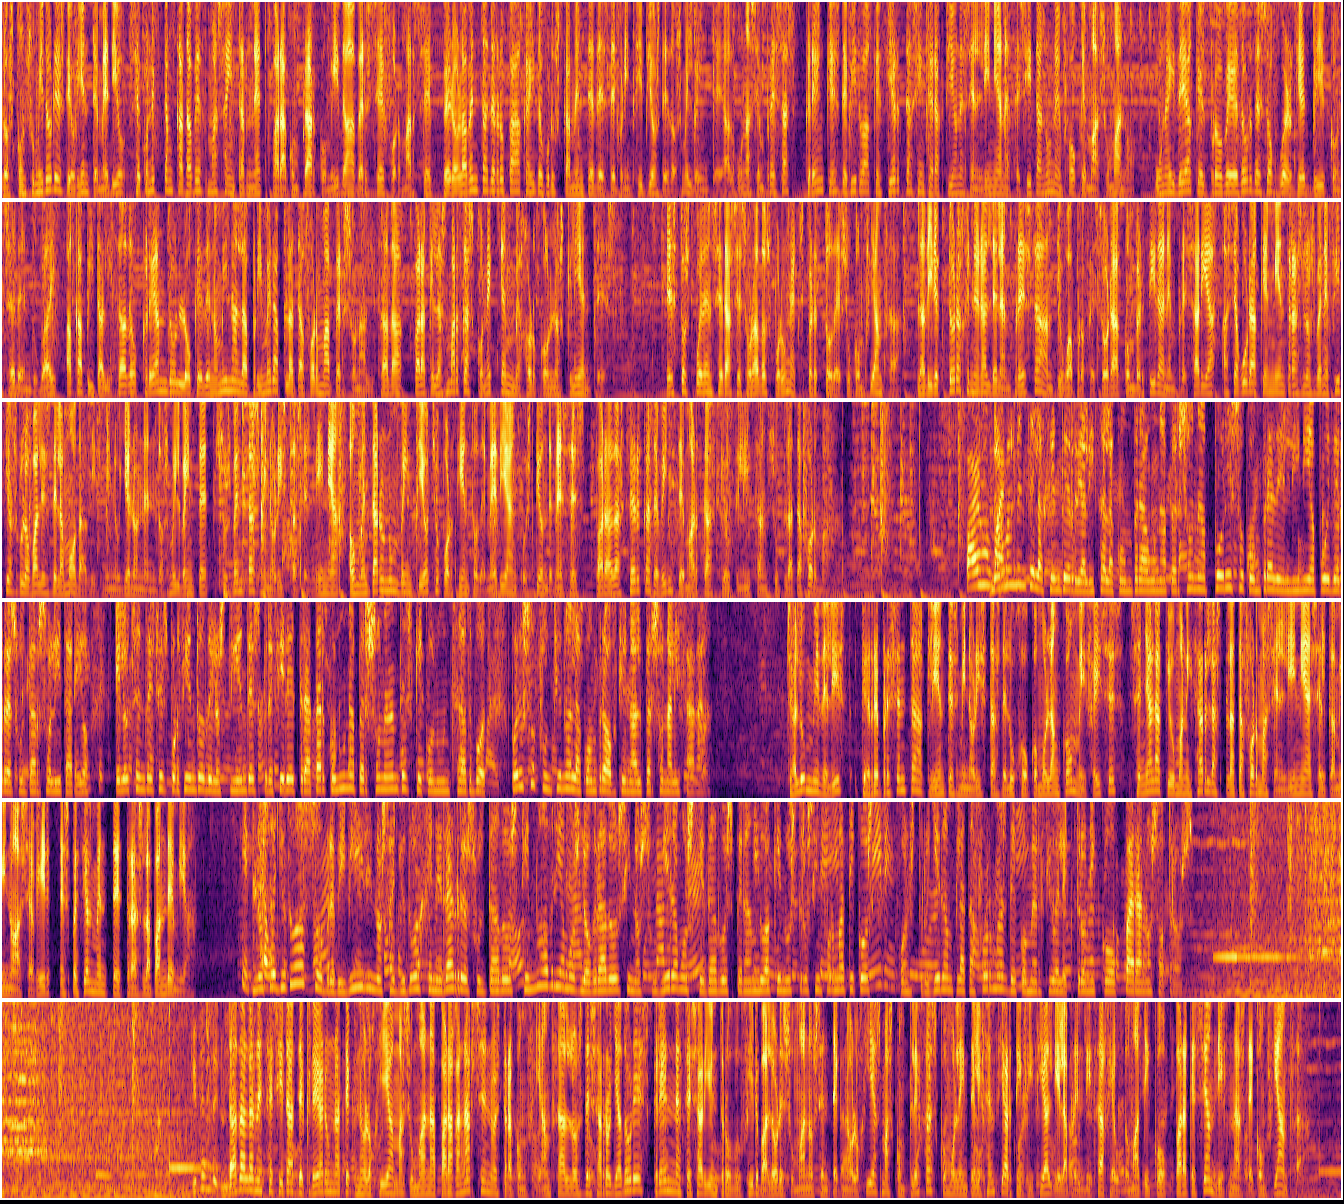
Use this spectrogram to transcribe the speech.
Los consumidores de Oriente Medio se conectan cada vez más a Internet para comprar comida, verse, formarse, pero la venta de ropa ha caído bruscamente desde principios de 2020. Algunas empresas creen que es debido a que ciertas interacciones en línea necesitan un enfoque más humano, una idea que el proveedor de software GetBee con sede en Dubai ha capitalizado creando lo que denominan la primera plataforma personalizada para que las marcas conecten mejor con los clientes. Estos pueden ser asesorados por un experto de su confianza. La directora general de la empresa, antigua profesora, convertida en empresaria, asegura que mientras los beneficios globales de la moda disminuyeron en 2020, sus ventas minoristas en línea aumentaron un 28% de media en cuestión de meses para las cerca de 20 marcas que utilizan su plataforma. Normalmente la gente realiza la compra a una persona, por eso comprar en línea puede resultar solitario. El 86% de los clientes prefiere tratar con una persona antes que con un chatbot, por eso funciona la compra opcional personalizada. Chalum Middle East, que representa a clientes minoristas de lujo como Lancome y Faces, señala que humanizar las plataformas en línea es el camino a seguir, especialmente tras la pandemia. Nos ayudó a sobrevivir y nos ayudó a generar resultados que no habríamos logrado si nos hubiéramos quedado esperando a que nuestros informáticos construyeran plataformas de comercio electrónico para nosotros. Dada la necesidad de crear una tecnología más humana para ganarse nuestra confianza, los desarrolladores creen necesario introducir valores humanos en tecnologías más complejas como la inteligencia artificial y el aprendizaje automático para que sean dignas de confianza.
